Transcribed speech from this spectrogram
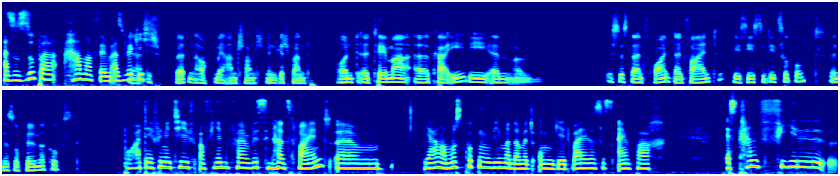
Also super Hammerfilm. Also wirklich. Ja, ich werde ihn auch mir anschauen, ich bin gespannt. Und äh, Thema äh, KI, wie ähm, ist es dein Freund, dein Feind? Wie siehst du die Zukunft, wenn du so Filme guckst? Boah, definitiv auf jeden Fall ein bisschen als Feind. Ähm, ja, man muss gucken, wie man damit umgeht, weil das ist einfach, es kann viel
